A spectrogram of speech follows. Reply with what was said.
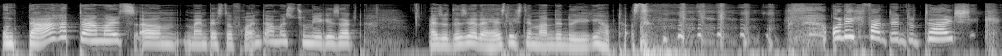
und da hat damals ähm, mein bester Freund damals zu mir gesagt, also das ist ja der hässlichste Mann, den du je gehabt hast. und ich fand den total schick.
